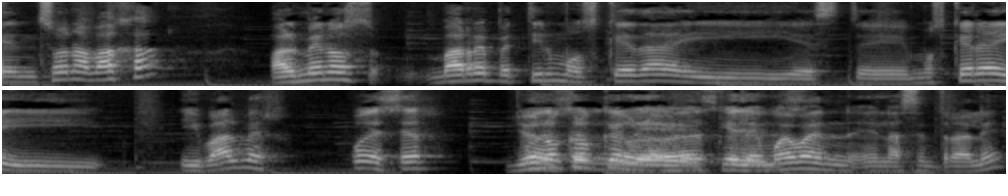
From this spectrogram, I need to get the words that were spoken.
en zona baja, al menos va a repetir Mosqueda y este Mosquera y, y Valver. Puede ser. Yo Puede no creo que le, es que que le mueva en, en la central, ¿eh?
